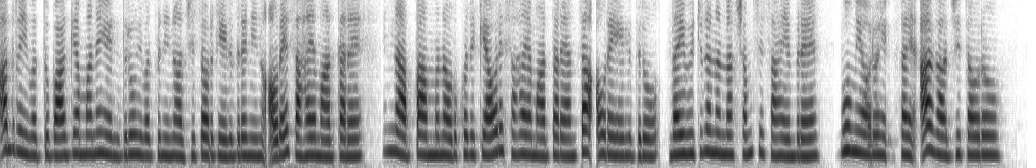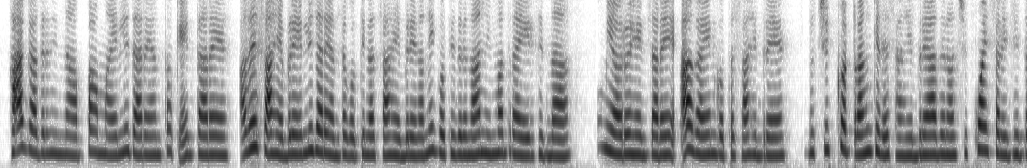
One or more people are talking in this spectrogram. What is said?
ಆದ್ರೆ ಇವತ್ತು ಭಾಗ್ಯಮ್ಮನೇ ಹೇಳಿದ್ರು, ಇವತ್ತು ನೀನು ಅಜಿತ್ ಅವ್ರಿಗೆ ಹೇಳಿದ್ರೆ ನೀನು ಅವರೇ ಸಹಾಯ ಮಾಡ್ತಾರೆ. ನಿನ್ನ ಅಪ್ಪ ಅಮ್ಮನ ಹುಡ್ಕೋದಕ್ಕೆ ಅವರೇ ಸಹಾಯ ಮಾಡ್ತಾರೆ ಅಂತ ಅವರೇ ಹೇಳಿದ್ರು. ದಯವಿಟ್ಟು ನನ್ನನ್ನ ಕ್ಷಮಿಸಿ ಸಾಹೇಬ್ರೆ. ಭೂಮಿ ಅವರು ಹೇಳ್ತಾರೆ, ಆಗ ಅಜಿತ್ ಅವರು. ಹಾಗಾದ್ರೆ ನಿನ್ನ ಅಪ್ಪ ಅಮ್ಮ ಎಲ್ಲಿದ್ದಾರೆ ಅಂತ ಕೇಳ್ತಾರೆ. ಅದೇ ಸಾಹೇಬ್ರೆ, ಎಲ್ಲಿದ್ದಾರೆ ಅಂತ ಗೊತ್ತಿಲ್ಲ ಸಾಹೇಬ್ರೆ. ನನಗೆ ಗೊತ್ತಿದ್ರೆ ನಾನ್ ನಿಮ್ಮ ಹತ್ರ ಹೇಳ್ತಿದ್ನ? ಭೂಮಿ ಅವರು ಹೇಳ್ತಾರೆ, ಆಗ ಏನ್ ಗೊತ್ತಾ ಸಾಹೇಬ್ರೆ? ಒಂದು ಚಿಕ್ಕ ಟ್ರಂಕ್ ಇದೆ ಸಾಹೇಬ್ರೆ, ಅದು ನಾನು ಚಿಕ್ಕ ವಯಸ್ಸಲ್ಲಿ ಇದ್ದಿದ್ದ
